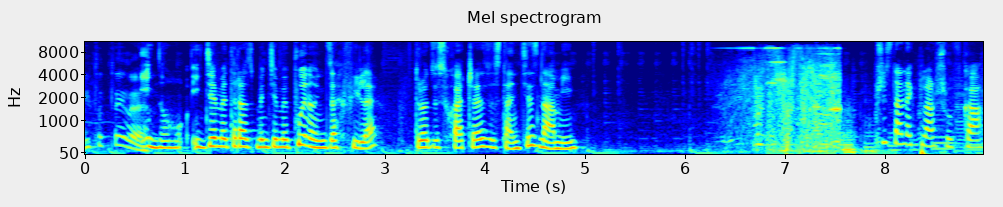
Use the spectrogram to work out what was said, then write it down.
i to tyle. I no, idziemy teraz, będziemy płynąć za chwilę. Drodzy słuchacze, zostańcie z nami. Przystanek planszówka.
